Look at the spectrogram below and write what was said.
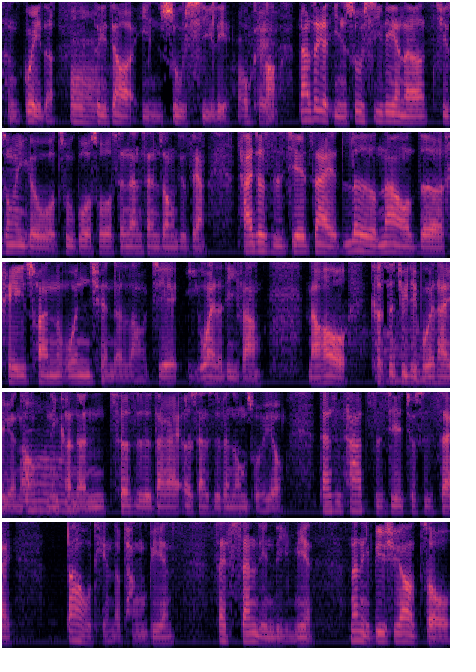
很贵的。嗯，这个叫引宿系列。OK，好，那这个引宿系列呢，其中一个我住过，说深山山庄就这样，它就直接在热闹的黑川温泉的老街以外的地方，然后可是距离不会太远哦，你可能车子大概二三十分钟左右，但是它直接就是在稻田的旁边。在山林里面，那你必须要走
